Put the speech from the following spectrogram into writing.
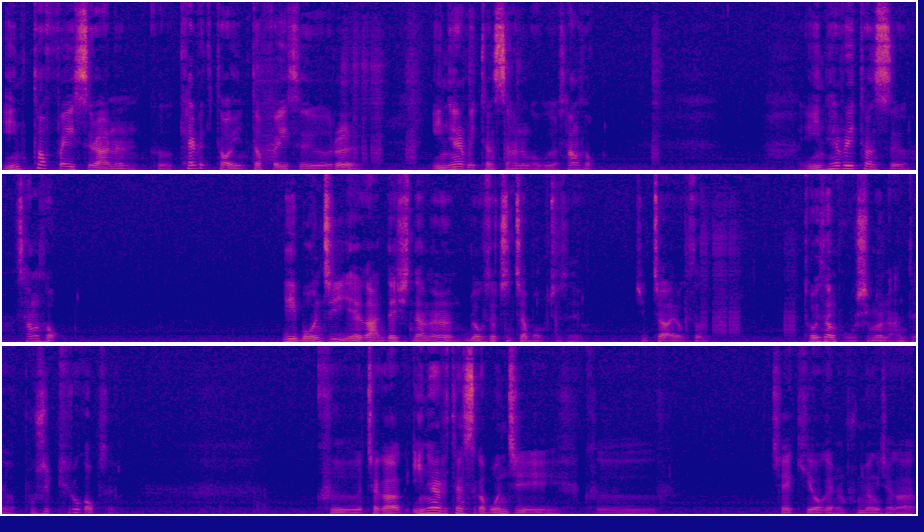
인터페이스라는 그 캐릭터 인터페이스를 인헤리턴스 하는 거고요. 상속. 인헤리턴스 상속. 이 뭔지 이해가 안 되신다면 여기서 진짜 멈추세요. 진짜 여기서 더 이상 보시면 안 돼요. 보실 필요가 없어요. 그 제가 인헤리턴스가 뭔지 그 제 기억에는 분명히 제가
